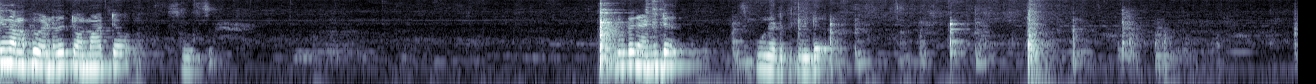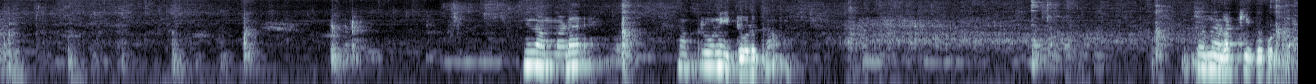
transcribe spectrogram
ഇനി നമുക്ക് വേണ്ടത് ടൊമാറ്റോ സോസ് ഇവിടെ രണ്ട് സ്പൂൺ എടുത്തിട്ടുണ്ട്. ഇനി നമ്മുടെ മക്രൂണി ഇട്ട് കൊടുക്കാം. ഒന്ന് ഇളക്കിയൊക്കെ കൊടുക്കാം.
